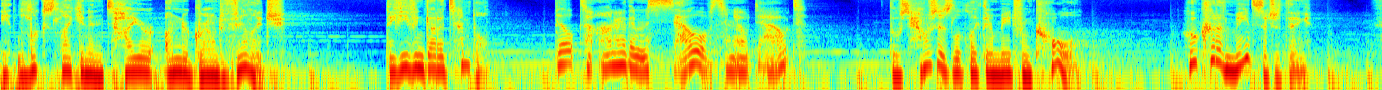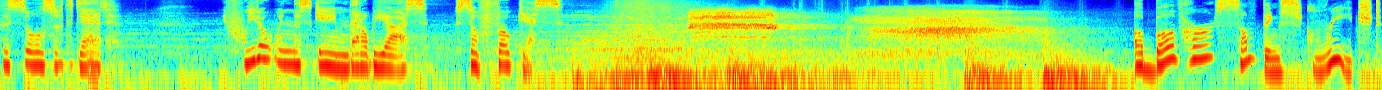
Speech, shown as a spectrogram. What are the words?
It looks like an entire underground village. They've even got a temple. Built to honor themselves, no doubt. Those houses look like they're made from coal. Who could have made such a thing? The souls of the dead. If we don't win this game, that'll be us. So focus. Above her, something screeched.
